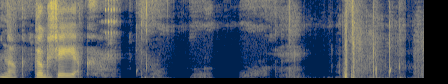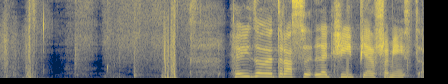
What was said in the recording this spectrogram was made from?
No, kto gdzie i jak. Hej, teraz leci pierwsze miejsce.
